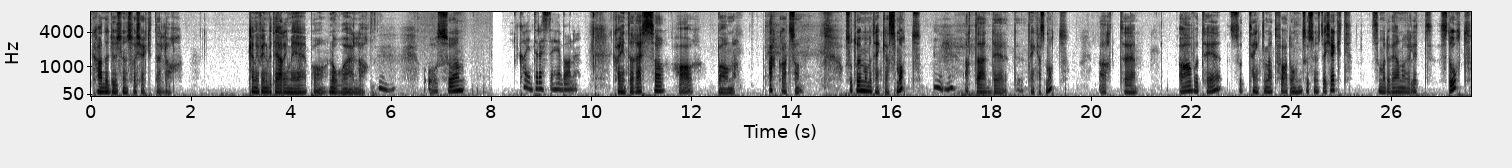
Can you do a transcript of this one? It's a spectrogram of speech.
Hva hadde du syntes var kjekt, eller Kan jeg få invitere deg med på noe, eller Mm. Og så Hva interesse har barnet? hva interesser har barnet? Akkurat sånn. Så tror jeg vi må tenke smått. Mm. At eh, det, det tenker smått. At eh, av og til så tenker vi at for at ungen skal synes det er kjekt, så må det være noe litt stort.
